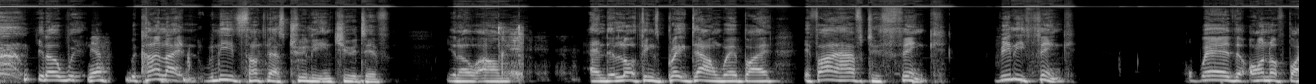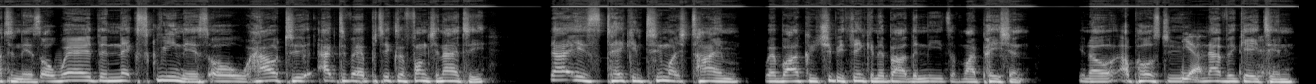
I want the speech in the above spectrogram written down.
you know, we yeah. we kind of like we need something that's truly intuitive. You know, um, and a lot of things break down whereby if I have to think, really think where the on off button is or where the next screen is or how to activate a particular functionality, that is taking too much time whereby I could, should be thinking about the needs of my patient, you know, opposed to yeah. navigating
